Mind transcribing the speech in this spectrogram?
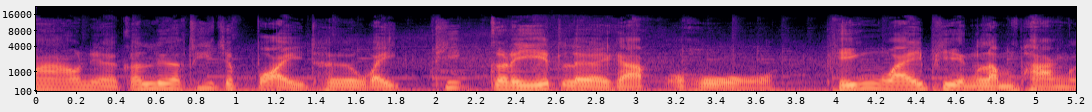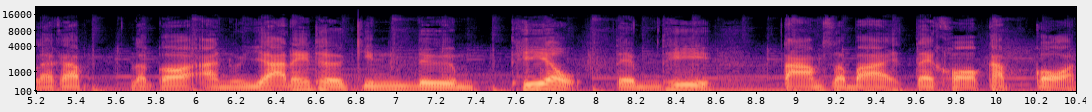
มาลเนี่ยก็เลือกที่จะปล่อยเธอไว้ที่กรีซเลยครับ โอ้โห ทิ้งไว้เพียงลำพังแล้วครับ แล้วก็อนุญาตให้เธอกินดื่ม เที่ยวเต็มที่ตามสบายแต่ขอกลับก่อน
